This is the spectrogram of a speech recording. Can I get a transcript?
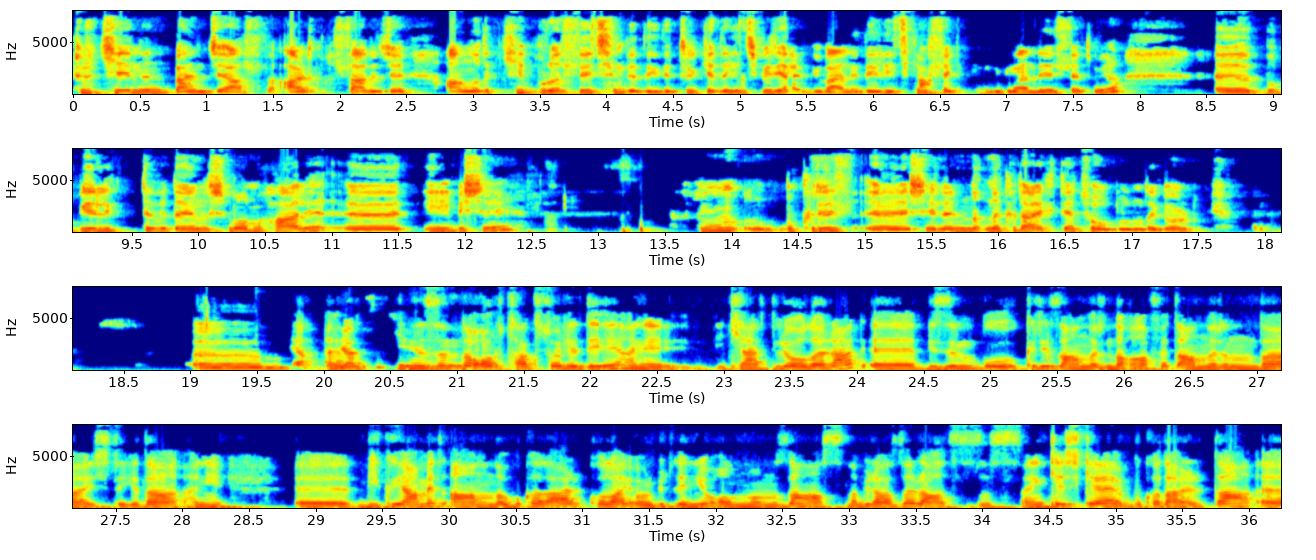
Türkiye'nin bence aslında artık sadece anladık ki burası için de değildi. Türkiye'de hiçbir yer güvenli değil. Hiç kimse kendini güvende hissetmiyor. e, bu birlikte ve dayanışma olma hali e, iyi bir şey. Bu, bu kriz e, şeylerin ne kadar ihtiyaç olduğunu da gördük. Ee, evet, ikinizin de ortak söylediği hani kentli olarak e, bizim bu kriz anlarında, afet anlarında işte ya da hani e, bir kıyamet anında bu kadar kolay örgütleniyor olmamızdan aslında biraz da rahatsızız. Yani keşke bu kadar da e,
